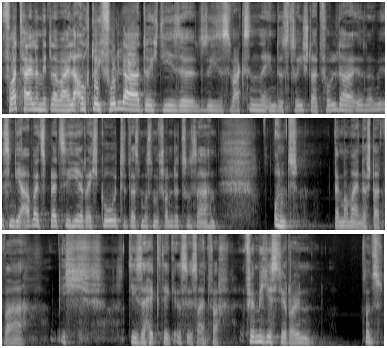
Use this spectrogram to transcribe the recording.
Vorteile mittlerweile, auch durch Fulda, durch diese, dieses wachsende Industriestadt Fulda äh, sind die Arbeitsplätze hier recht gut, das muss man schon dazu sagen. Und wenn man mal in der Stadt war, ich, diese Hektik, es ist einfach, für mich ist die Rhön, sonst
